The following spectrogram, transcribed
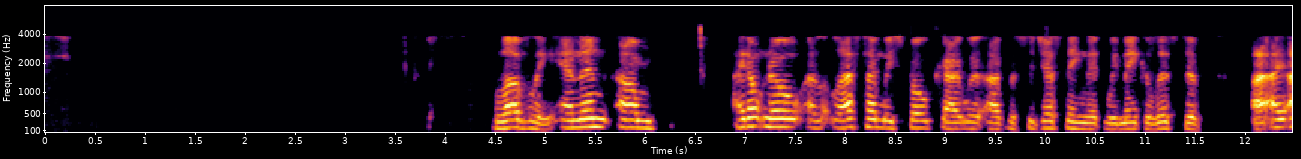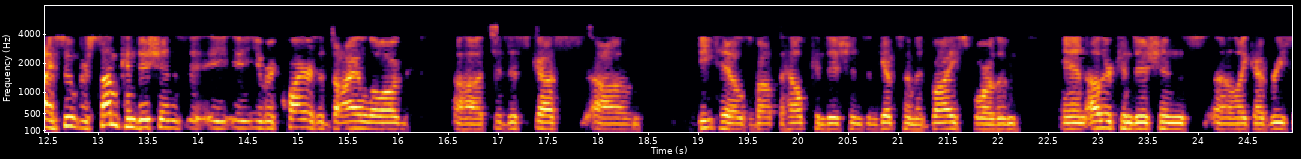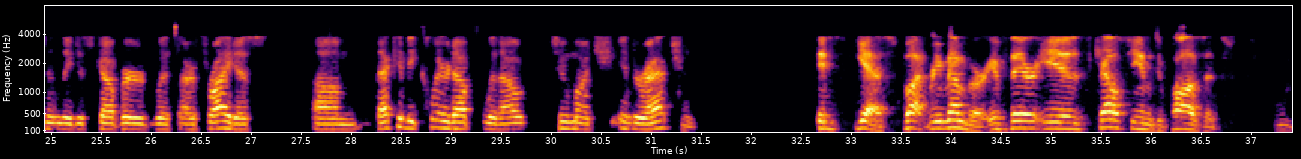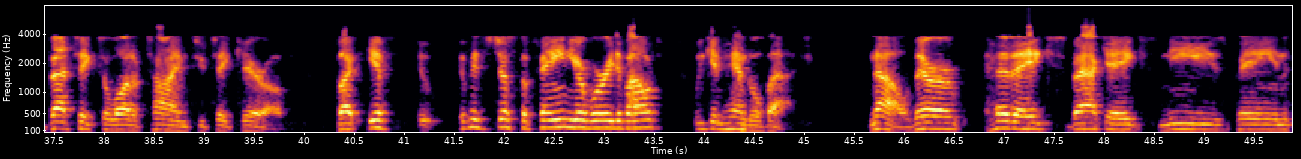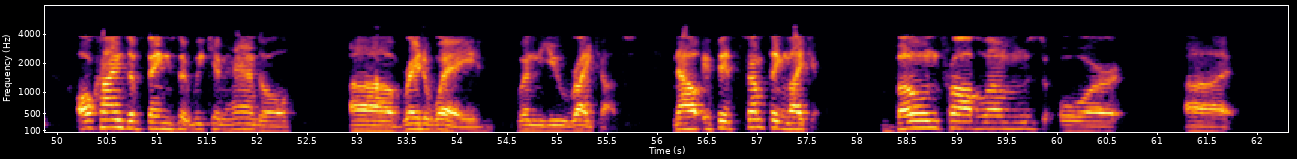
Lovely. And then um, I don't know. Uh, last time we spoke, I, was suggesting that we make a list of. I, I assume for some conditions it, it, it requires a dialogue uh, to discuss um, details about the health conditions and get some advice for them. And other conditions, uh, like I've recently discovered with arthritis, um, that can be cleared up without too much interaction. Yes, but remember, if there is calcium deposits, that takes a lot of time to take care of. But if if it's just the pain you're worried about, we can handle that. Now, there are headaches, backaches, knees, pain, all kinds of things that we can handle uh, right away when you write us. Now, if it's something like bone problems or uh,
